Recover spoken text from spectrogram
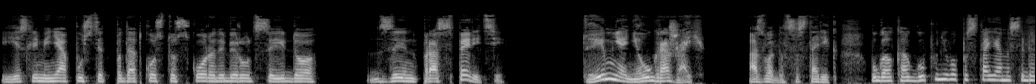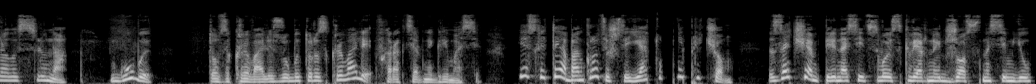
«Если меня пустят под откос, то скоро доберутся и до Дзин Просперити». «Ты мне не угрожай», — озлобился старик. В уголках губ у него постоянно собиралась слюна. Губы то закрывали зубы, то раскрывали в характерной гримасе. «Если ты обанкротишься, я тут ни при чем. Зачем переносить свой скверный Джосс на семью?»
